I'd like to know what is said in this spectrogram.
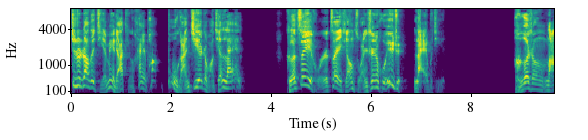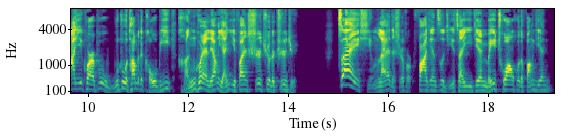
这就让这姐妹俩挺害怕，不敢接着往前来了。可这会儿再想转身回去，来不及了。和尚拿一块布捂住他们的口鼻，很快两眼一翻，失去了知觉。再醒来的时候，发现自己在一间没窗户的房间。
